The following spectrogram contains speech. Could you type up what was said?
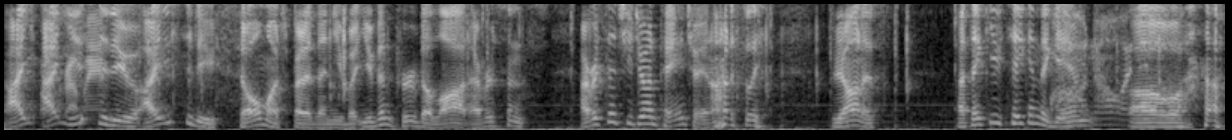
I I crap, used to do I used to do so much better than you, but you've improved a lot ever since ever since you joined Pain Train. Honestly, to be honest, I think you've taken the game. no, I oh,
